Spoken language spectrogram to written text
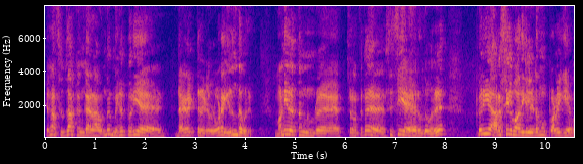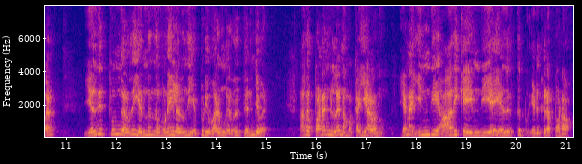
ஏன்னா சுதா கங்காரா வந்து மிகப்பெரிய டைரக்டர்களோடு இருந்தவர். மணிரத்ன திறமத்திட்ட சிசியாக இருந்தவர். பெரிய அரசியல்வாதிகளிடமும் பழகியவர். எதிர்ப்புங்கிறது எந்தெந்த முனையிலிருந்து எப்படி வருங்கிறது தெரிஞ்சவர். அதை படங்களில் நம்ம கையாளணும். ஏன்னா இந்தி ஆதிக்க இந்தியை எதிர்த்து எடுக்கிற படம்.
